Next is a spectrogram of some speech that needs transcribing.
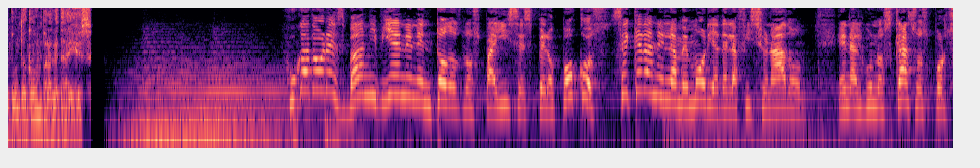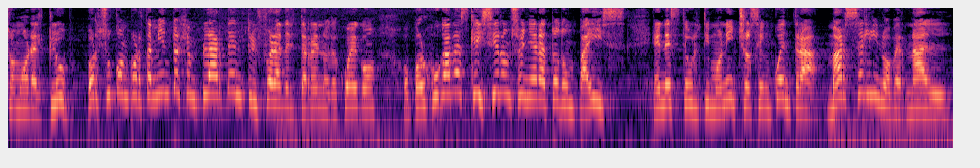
para detalles. Jugadores van y vienen en todos los países, pero pocos se quedan en la memoria del aficionado. En algunos casos por su amor al club, por su comportamiento ejemplar dentro y fuera del terreno de juego, o por jugadas que hicieron soñar a todo un país. En este último nicho se encuentra Marcelino Bernal.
